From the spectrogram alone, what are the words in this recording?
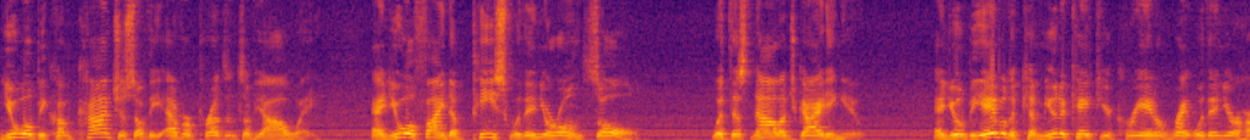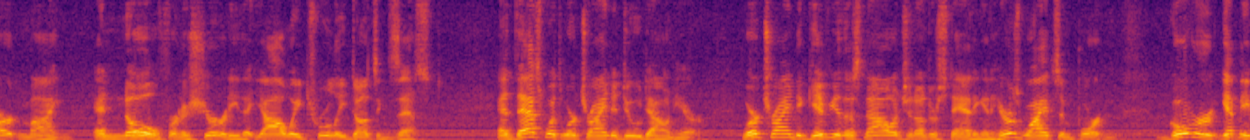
you will become conscious of the ever presence of Yahweh. And you will find a peace within your own soul with this knowledge guiding you. And you'll be able to communicate to your Creator right within your heart and mind and know for an assurity that Yahweh truly does exist. And that's what we're trying to do down here. We're trying to give you this knowledge and understanding. And here's why it's important. Go over, get me,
